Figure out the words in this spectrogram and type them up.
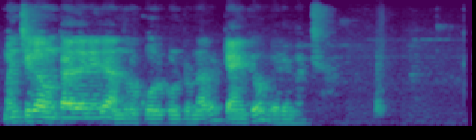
మంచిగా ఉంటుంది అనేది అందరూ కోరుకుంటున్నారు. Thank you very much.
